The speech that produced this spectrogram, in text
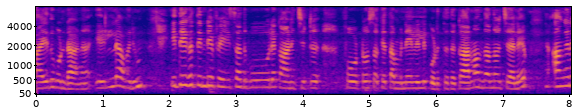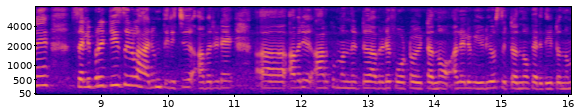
ആയതുകൊണ്ടാണ് എല്ലാവരും ഇദ്ദേഹത്തിന്റെ ഫേസ് അതുപോലെ കാണിച്ചിട്ട് ഫോട്ടോസൊക്കെ തമ്പനിയിൽ കൊടുത്തത് കാരണം എന്താണെന്ന് വെച്ചാൽ അങ്ങനെ സെലിബ്രിറ്റീസുകൾ ആരും തിരിച്ച് അവരുടെ അവർ ആർക്കും വന്നിട്ട് അവരുടെ ഫോട്ടോ ഇട്ടെന്നോ അല്ലെങ്കിൽ വീഡിയോസ് ഇട്ടെന്നോ കരുതിയിട്ടൊന്നും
